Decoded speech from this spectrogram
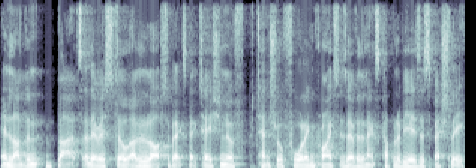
in London. But there is still a lot of expectation of potential falling prices over the next couple of years, especially.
